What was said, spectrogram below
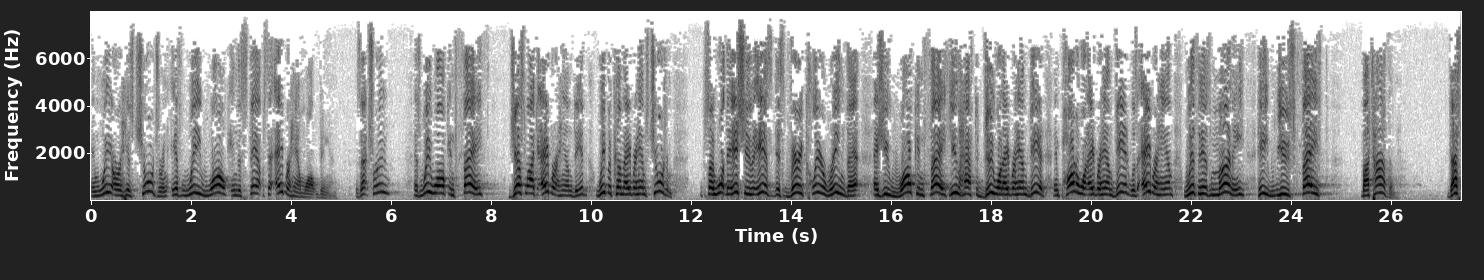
And we are his children if we walk in the steps that Abraham walked in. Is that true? As we walk in faith, just like Abraham did, we become Abraham's children. So what the issue is, this very clear reading that as you walk in faith, you have to do what Abraham did. And part of what Abraham did was Abraham, with his money, he used faith by tithing. That's,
